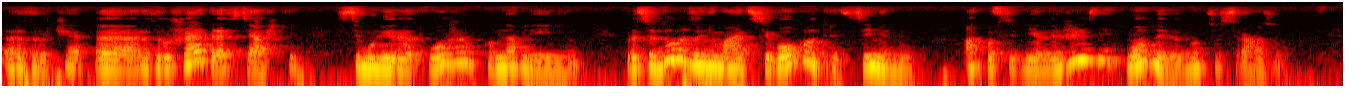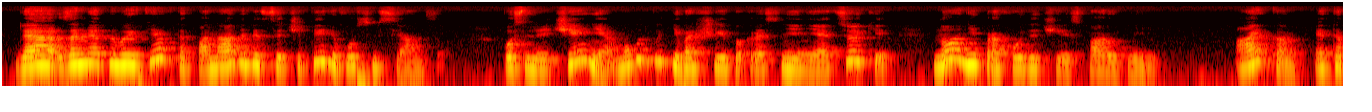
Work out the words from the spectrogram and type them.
э, разрушает растяжки, стимулируя кожу к обновлению. Процедура занимает всего около 30 минут, а к повседневной жизни можно вернуться сразу. Для заметного эффекта понадобится 4-8 сеансов. После лечения могут быть небольшие покраснения и отеки, но они проходят через пару дней. Icon – это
